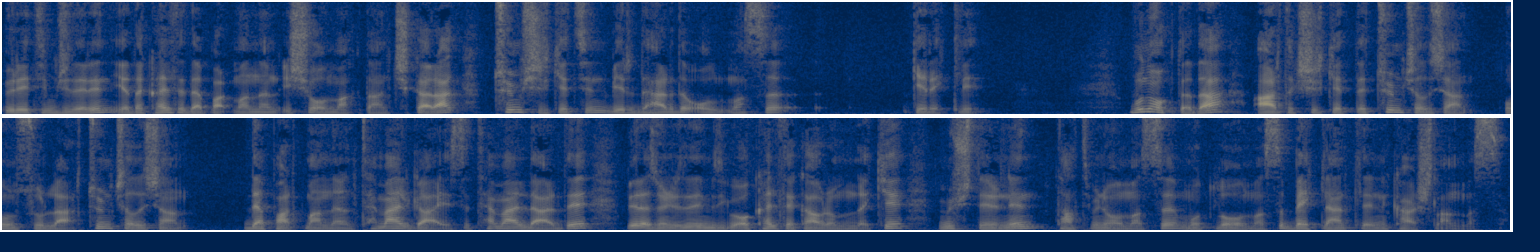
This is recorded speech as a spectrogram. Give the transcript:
üretimcilerin ya da kalite departmanlarının işi olmaktan çıkarak tüm şirketin bir derdi olması gerekli. Bu noktada artık şirkette tüm çalışan unsurlar, tüm çalışan departmanların temel gayesi, temel derdi biraz önce dediğimiz gibi o kalite kavramındaki müşterinin tatmin olması, mutlu olması, beklentilerinin karşılanması.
